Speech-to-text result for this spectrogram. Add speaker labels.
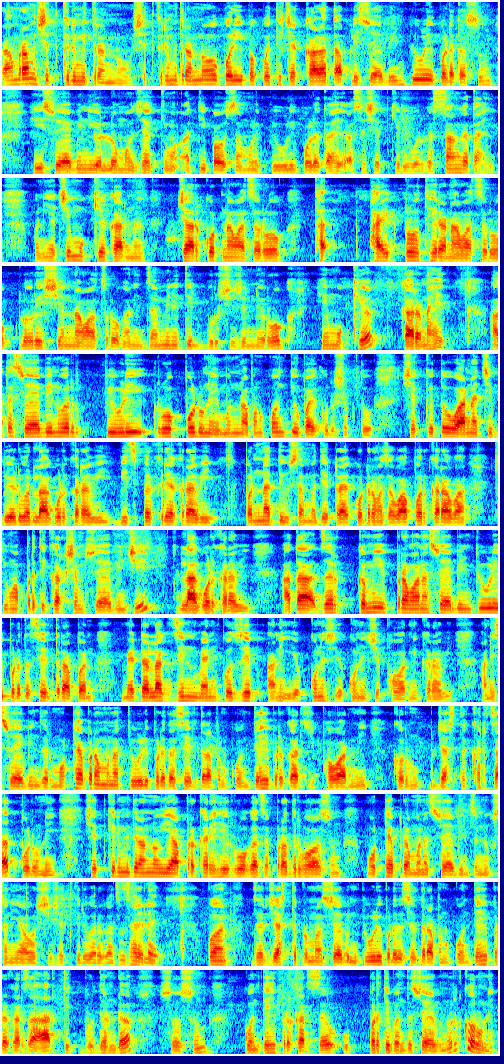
Speaker 1: रामराम शेतकरी मित्रांनो. शेतकरी मित्रांनो परिपक्वतेच्या काळात आपली सोयाबीन पिवळी पडत असून ही सोयाबीन येल्लो मोझॅक किंवा अति पावसामुळे पिवळी पडत आहे असं शेतकरी वर्ग सांगत आहे. पण याचे मुख्य कारण चारकोट नावाचा रोग था फायक्ट्रोथेरा नावाचा रोग क्लोरेशियन नावाचा रोग आणि जमिनीतील बुरशीजन्य रोग हे मुख्य कारण आहेत. आता सोयाबीनवर पिवळी रोग पडू नये म्हणून आपण कोणते उपाय करू शकतो? शक्यतो वाणाची बेडवर लागवड करावी बीज प्रक्रिया करावी पन्नास दिवसामध्ये ट्रायकोड्रामाचा वापर करावा किंवा प्रतिकारक्षम सोयाबीनची लागवड करावी. आता जर कमी प्रमाणात सोयाबीन पिवळी पडत असेल तर आपण मेटालाक्झिन मॅन्कोझेब आणि एकोणीस एकोणीसची फवारणी करावी. आणि सोयाबीन जर मोठ्या प्रमाणात पिवळी पडत असेल तर आपण कोणत्याही प्रकारची फवारणी करून जास्त खर्चात पडू नये. शेतकरी मित्रांनो या प्रकारे हे रोगाचा प्रादुर्भाव असून मोठ्या प्रमाणात सोयाबीनचं नुकसान यावर्षी शेतकरी वर्गात वर्गाचं झालेलं आहे. पण जर जास्त प्रमाणात सोयाबीन पिवळी पडत असेल तर आपण कोणत्याही प्रकारचा आर्थिक भूदंड सोसून कोणत्याही प्रकारचं उप प्रतिबंध सोयाबीनवर करू नये.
